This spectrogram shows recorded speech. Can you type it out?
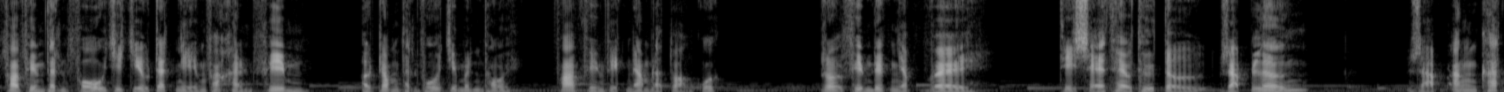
pha phim thành phố chỉ chịu trách nhiệm phát hành phim ở trong thành phố Hồ Chí Minh thôi pha phim Việt Nam là toàn quốc rồi phim được nhập về thì sẽ theo thứ tự rạp lớn, rạp ăn khách,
